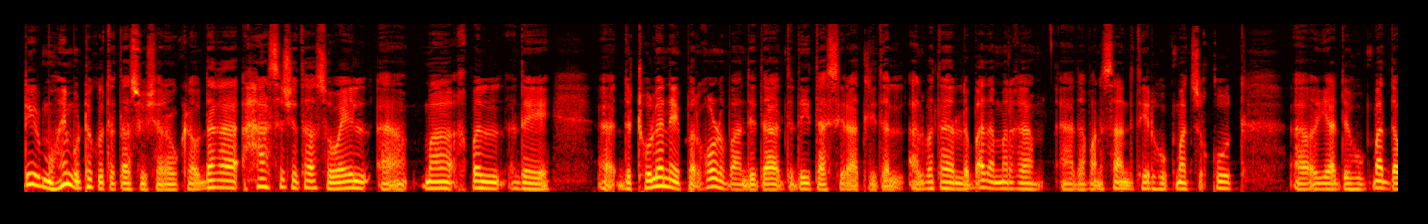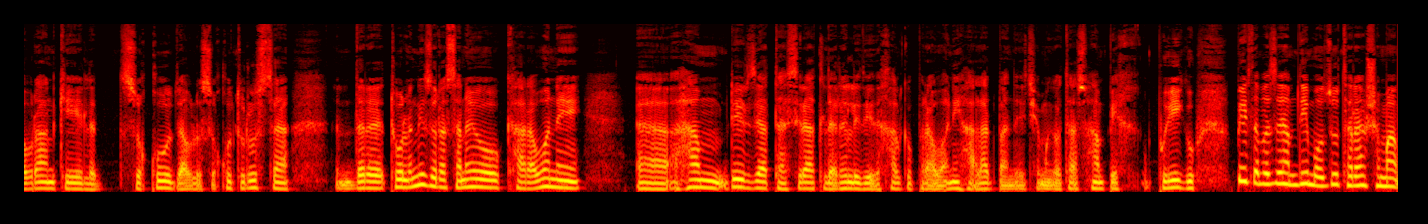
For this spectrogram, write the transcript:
ډیر مهم ټکو ته تاسو اشاره وکړه دغه هر څه چې تاسو ویل ما خپل د د ټولنې پر غړو باندې د د دې تاثیرات لیدل البته لبد مرغه د افغانستان د تیر حکومت سقوط یا د حکومت دوران کې له سقوط او له سقوط وروسته د ټولنیزو رسنیو کارونه هم ډیر زیات تاثیرات لرلې دي د خلکو پر رواني حالت باندې چې موږ تاسو هم پویګو بیرته به زه هم دې موضوع تر شمه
